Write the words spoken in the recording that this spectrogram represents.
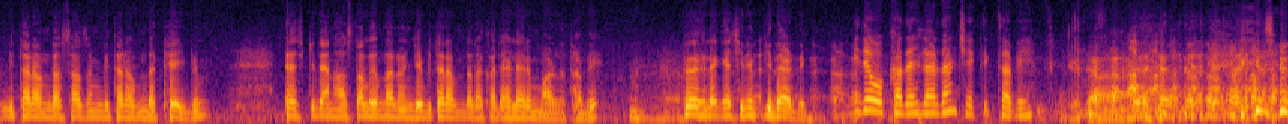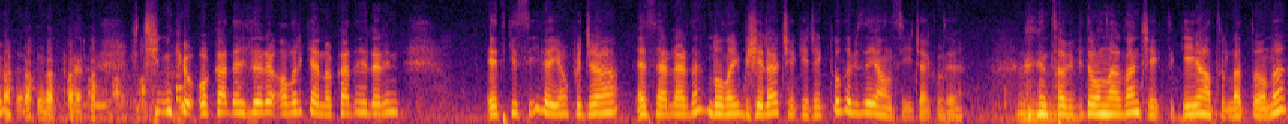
bir tarafımda sazım bir tarafımda teybim. Eskiden hastalığımdan önce bir tarafımda da kadehlerim vardı tabi. Böyle geçinip giderdik. Bir de o kadehlerden çektik tabii. Çünkü o kadehleri alırken o kadehlerin etkisiyle yapacağı eserlerden dolayı bir şeyler çekecekti. O da bize yansıyacaktı. Tabii bir de onlardan çektik. İyi hatırlattı onu.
